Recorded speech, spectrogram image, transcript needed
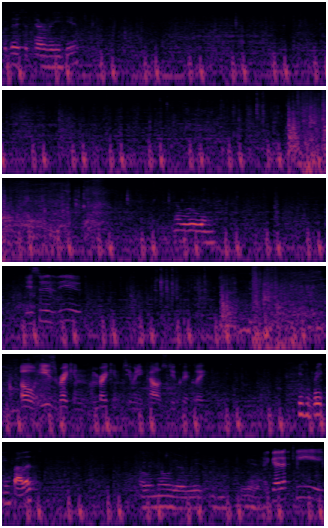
So there's a terror radius. He's breaking. I'm breaking too many pallets too quickly. He's breaking pallets. Oh no, you're with him here. I got a key.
